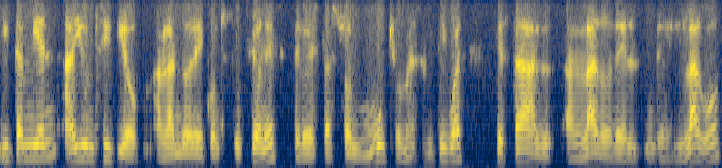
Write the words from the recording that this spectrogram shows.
Y también hay un sitio, hablando de construcciones, pero estas son mucho más antiguas, que está al, lado del, lago,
